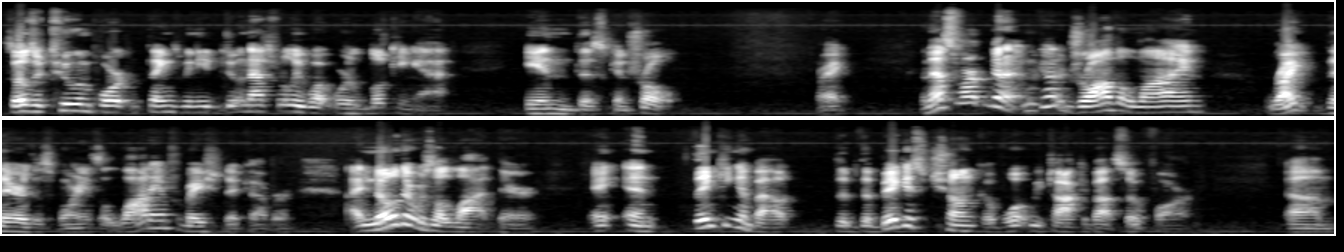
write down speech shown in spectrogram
So those are two important things we need to do, and that's really what we're looking at in this control? And that's where I'm gonna I'm gonna draw the line right there this morning. It's a lot of information to cover. I know there was a lot there, and, and thinking about the, the biggest chunk of what we talked about so far, um,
